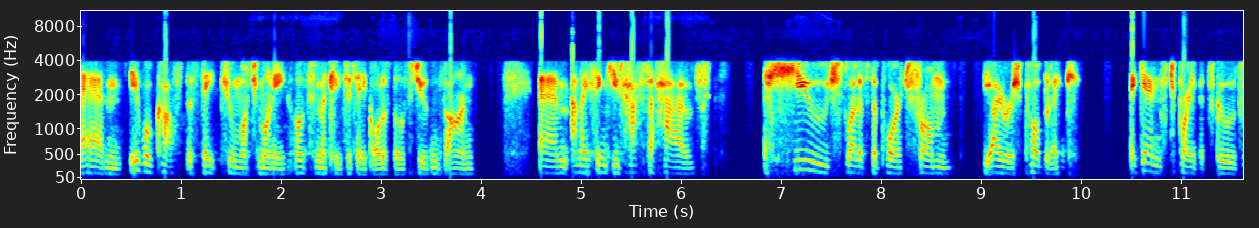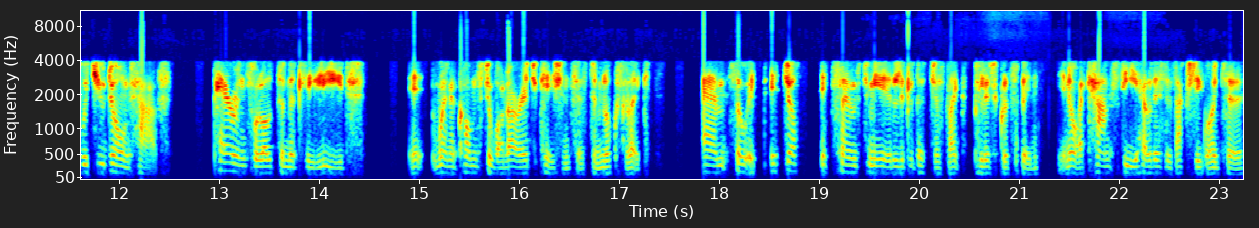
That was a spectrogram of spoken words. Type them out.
um, it will cost the state too much money ultimately to take all of those students on. Um, and I think you'd have to have a huge swell of support from the Irish public against private schools, which you don't have. Parents will ultimately lead when it comes to what our education system looks like. Um, so it, it just it sounds to me a little bit just like political spin. You know, I can't see how this is actually going to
